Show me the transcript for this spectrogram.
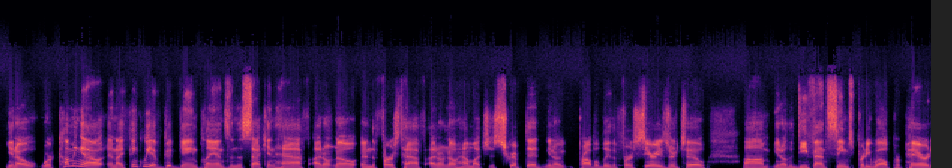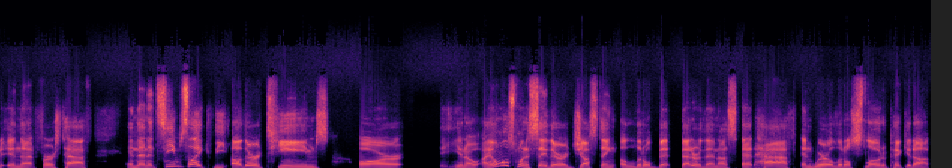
you know, we're coming out and I think we have good game plans in the second half. I don't know. In the first half, I don't know how much is scripted, you know, probably the first series or two. Um, you know, the defense seems pretty well prepared in that first half. And then it seems like the other teams are, you know, I almost want to say they're adjusting a little bit better than us at half, and we're a little slow to pick it up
